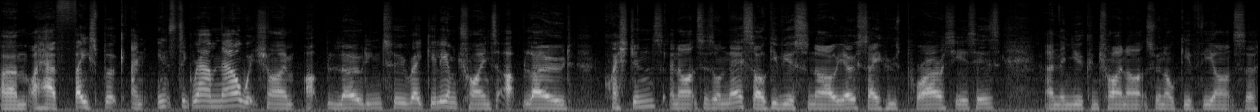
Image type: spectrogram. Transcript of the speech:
Um, I have Facebook and Instagram now, which I'm uploading to regularly. I'm trying to upload questions and answers on there. So I'll give you a scenario, say whose priority it is, and then you can try and answer, and I'll give the answer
